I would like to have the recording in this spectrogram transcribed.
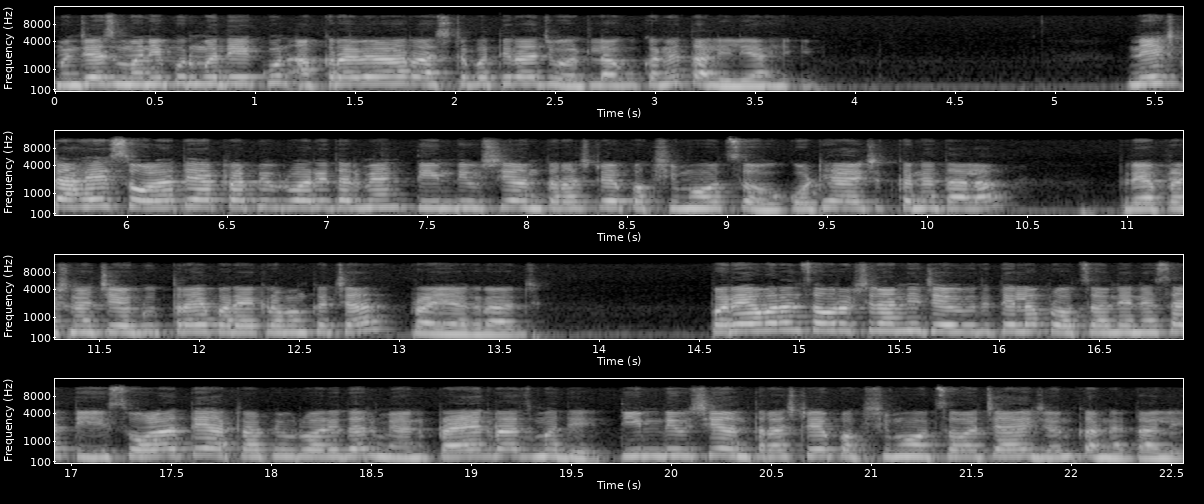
म्हणजेच मणिपूरमध्ये एकूण अकरा वेळा राष्ट्रपती राजवट लागू करण्यात आलेली आहे. नेक्स्ट आहे सोळा ते अठरा फेब्रुवारी दरम्यान तीन दिवसीय आंतरराष्ट्रीय पक्षी महोत्सव कोठे आयोजित करण्यात आला? तर या प्रश्नाचे योग्य उत्तर आहे पर्याय क्रमांक चार प्रयागराज. पर्यावरण संरक्षण आणि जैवविविधतेला प्रोत्साहन देण्यासाठी सोळा ते अठरा फेब्रुवारी दरम्यान प्रयागराजमध्ये तीन दिवसीय आंतरराष्ट्रीय पक्षी महोत्सवाचे आयोजन करण्यात आले.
